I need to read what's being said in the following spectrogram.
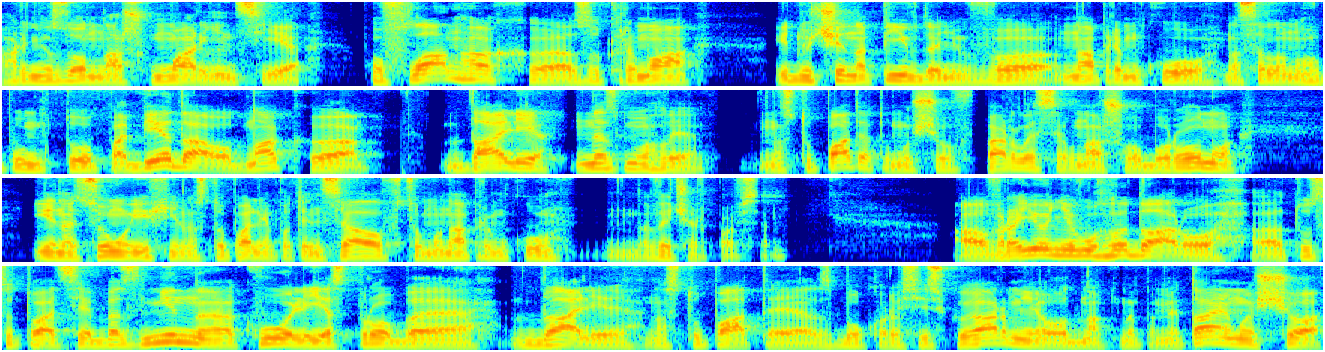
гарнізон наш в Мар'їнці по флангах, е, зокрема, ідучи на південь в напрямку населеного пункту Побєда, однак е, далі не змогли наступати, тому що вперлися в нашу оборону, і на цьому їхній наступальний потенціал в цьому напрямку вичерпався. В районі Вугледару е, тут ситуація без змін. Кволі є спроби далі наступати з боку російської армії. Однак ми пам'ятаємо, що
